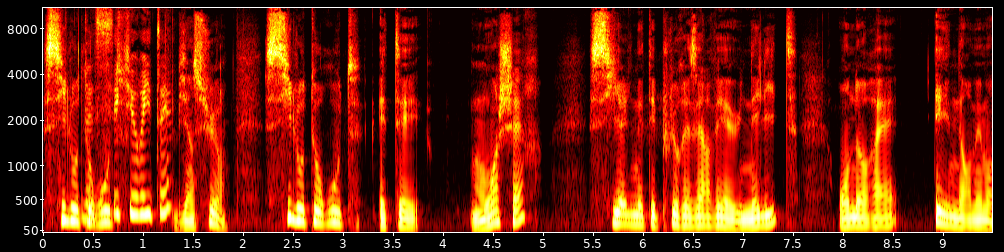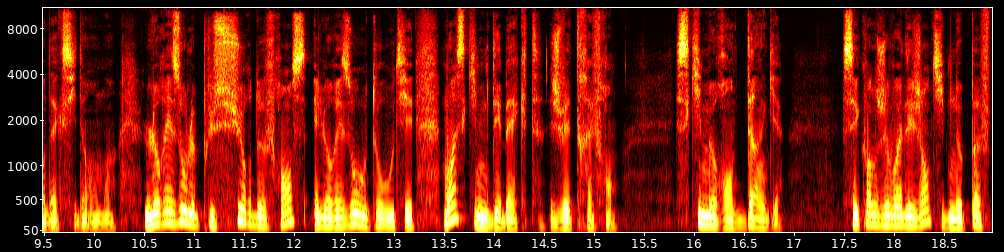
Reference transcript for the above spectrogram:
si l'autoroute. sécurité Bien sûr. Si l'autoroute était moins chère, si elle n'était plus réservée à une élite, on aurait énormément d'accidents en moins. Le réseau le plus sûr de France est le réseau autoroutier. Moi, ce qui me débecte, je vais être très franc, ce qui me rend dingue, c'est quand je vois des gens qui ne peuvent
